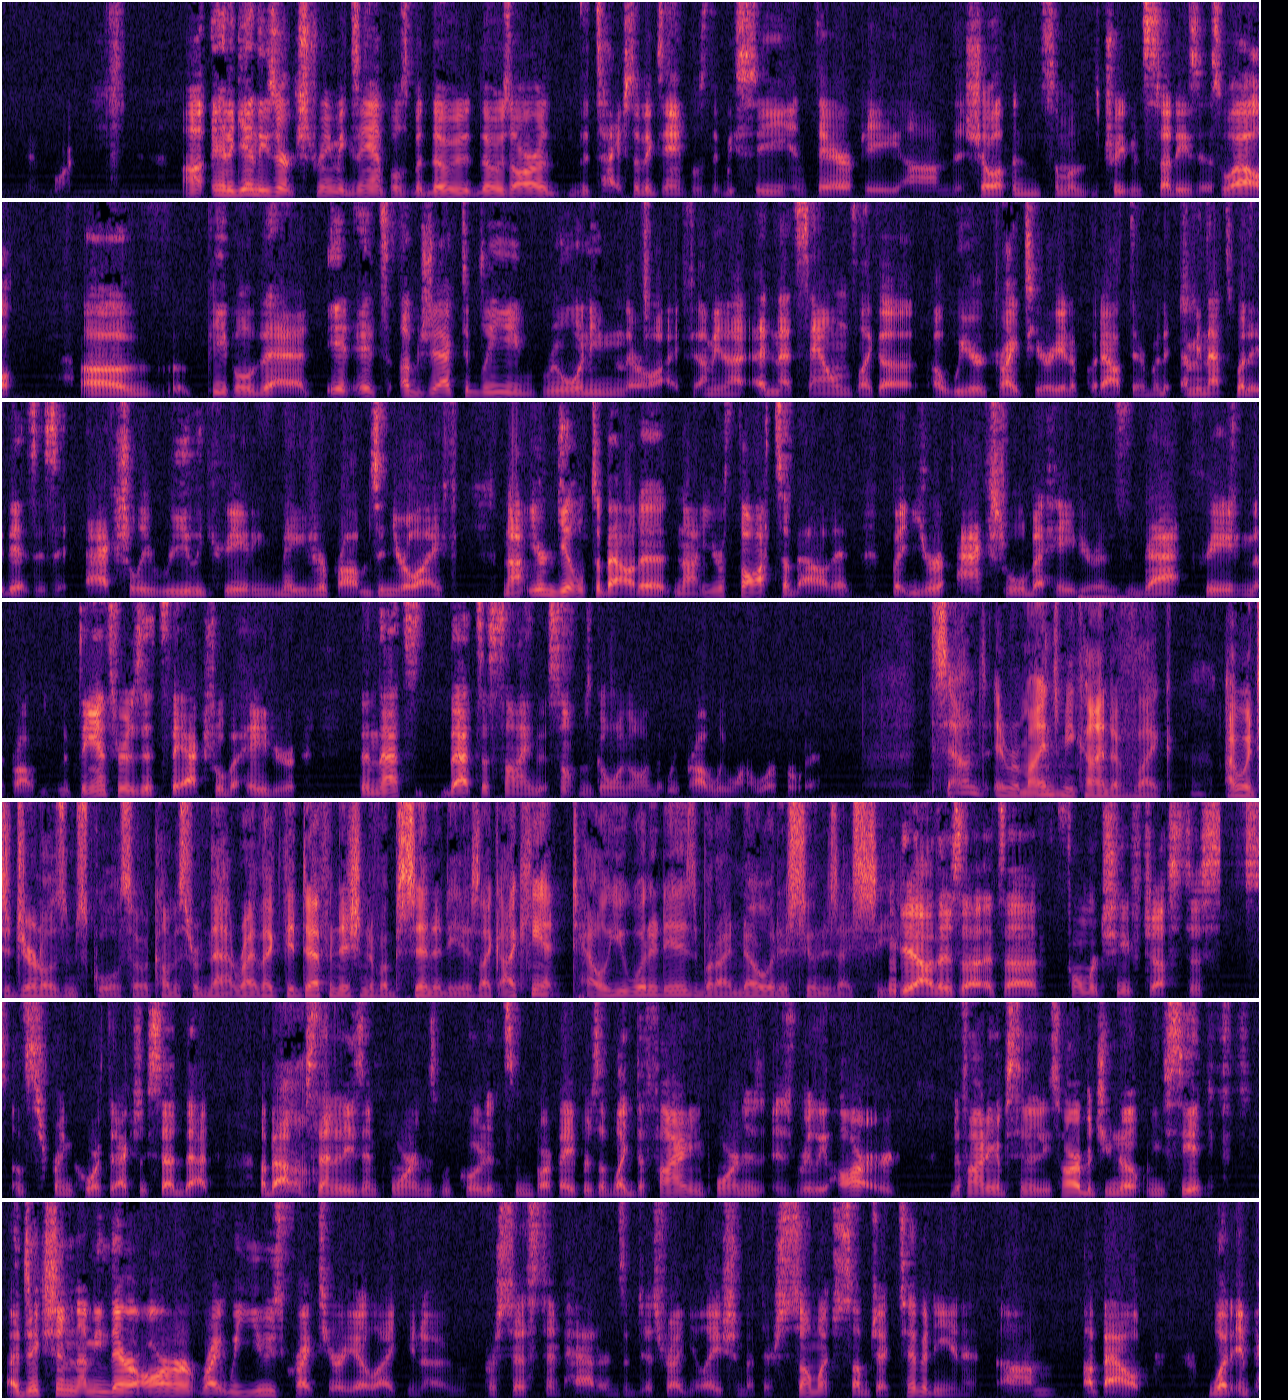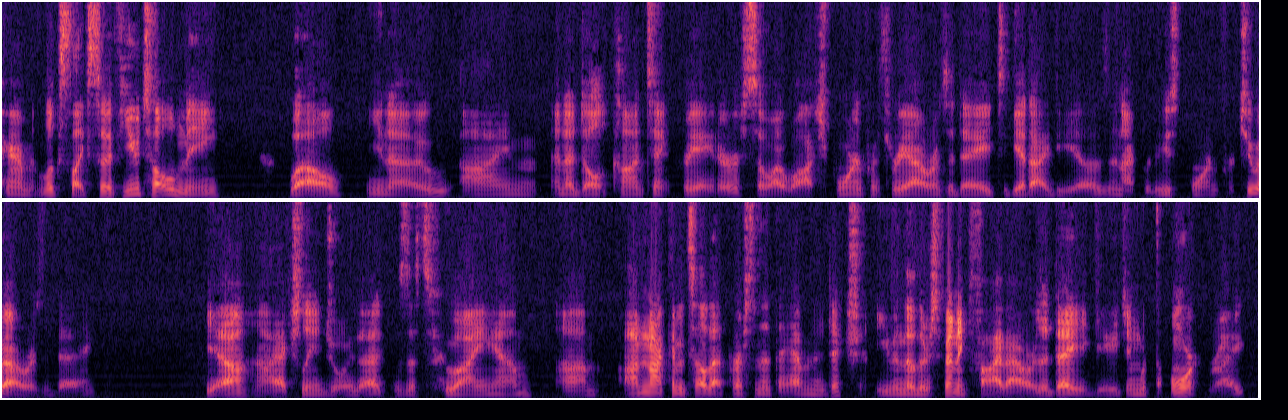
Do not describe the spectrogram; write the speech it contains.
Uh, and again, these are extreme examples, but those those are the types of examples that we see in therapy um, that show up in some of the treatment studies as well of people that it, it's objectively ruining their life. I mean, I, and that sounds like a, a weird criteria to put out there, but I mean, that's what it is. Is it actually really creating major problems in your life? Not your guilt about it, not your thoughts about it, but your actual behavior. Is that creating the problem? If the answer is it's the actual behavior, then that's that's a sign that something's going on that we probably want to work with sounds it reminds me kind of like I went to journalism school, so it comes from that, right? Like the definition of obscenity is like I can't tell you what it is, but I know it as soon as I see it. Yeah, there's a it's a former chief justice of the Supreme Court that actually said that about oh. obscenities in porn. We quoted in some of our papers of like defining porn is, is really hard. Defining obscenity is hard, but you know it when you see it. Addiction, I mean, there are right. We use criteria like you know persistent patterns of dysregulation, but there's so much subjectivity in it. Um, about what impairment looks like. So if you told me, well, you know, I'm an adult content creator, so I watch porn for three hours a day to get ideas, and I produce porn for two hours a day. Yeah, I actually enjoy that because that's who I am. Um, I'm not going to tell that person that they have an addiction, even though they're spending five hours a day engaging with the porn, right?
